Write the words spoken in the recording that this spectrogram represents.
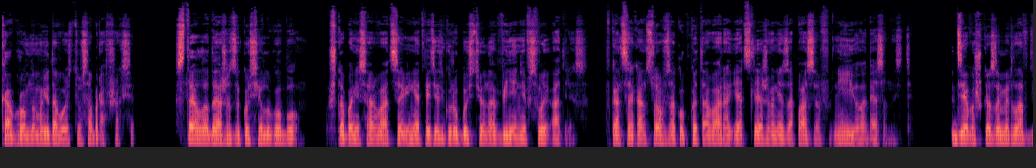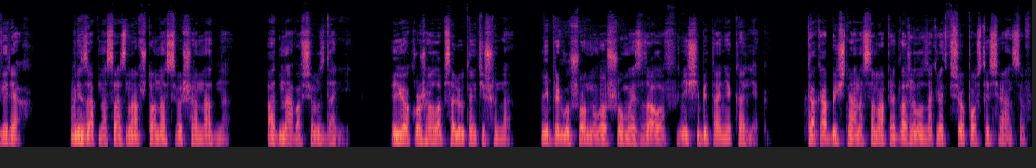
к огромному недовольству собравшихся. Стелла даже закусила губу, чтобы не сорваться и не ответить грубостью на обвинение в свой адрес. В конце концов, закупка товара и отслеживание запасов – не ее обязанность. Девушка замерла в дверях, внезапно осознав, что она совершенно одна. Одна во всем здании. Ее окружала абсолютная тишина. Ни приглушенного шума из залов, ни щебетания коллег. Как обычно, она сама предложила закрыть все после сеансов,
